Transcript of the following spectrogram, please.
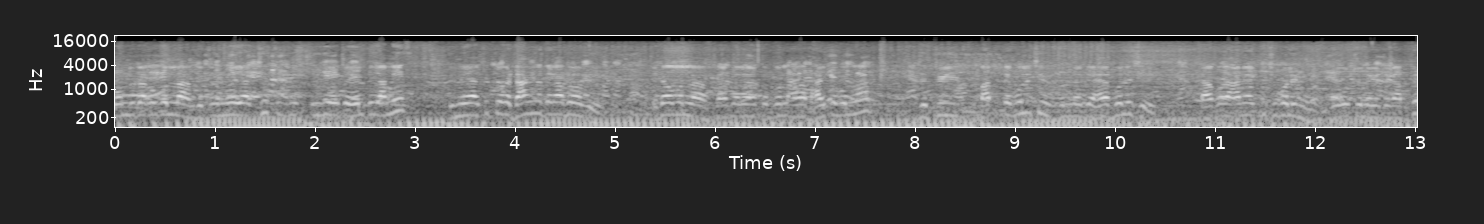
বন্ধুটাকে বললাম যে তুই নিয়ে যাচ্ছিস তুই যেহেতু হেলতে জানিস তুই নিয়ে যাচ্ছিস তোকে ডাঙ্গাতে কাঁদতে হবে। এটাও বললাম। তারপরে ওকে বললাম আমার ভাইকে বললাম যে তুই বাঁধতে বলেছিস? বলল যে হ্যাঁ বলেছি। তারপরে আমি আর কিছু বলিনি। ও চলে গেছে কাঁদতে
